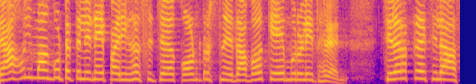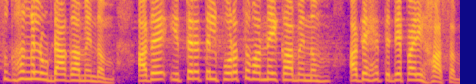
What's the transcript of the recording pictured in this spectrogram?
രാഹുൽ മാങ്കൂട്ടത്തിലിനെ പരിഹസിച്ച് കോൺഗ്രസ് നേതാവ് കെ മുരളീധരൻ. ചിലർക്ക് ചില അസുഖങ്ങൾ ഉണ്ടാകാമെന്നും അത് ഇത്തരത്തിൽ പുറത്തു വന്നേക്കാമെന്നും അദ്ദേഹത്തിന്റെ പരിഹാസം.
